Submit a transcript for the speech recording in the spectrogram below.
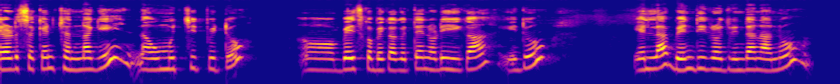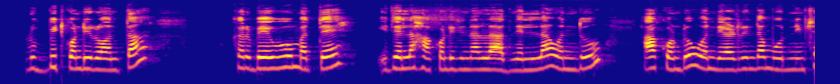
ಎರಡು ಸೆಕೆಂಡ್ ಚೆನ್ನಾಗಿ ನಾವು ಮುಚ್ಚಿಟ್ಬಿಟ್ಟು ಬೇಯಿಸ್ಕೋಬೇಕಾಗುತ್ತೆ. ನೋಡಿ ಈಗ ಇದು ಎಲ್ಲ ಬೆಂದಿರೋದ್ರಿಂದ ನಾನು ರುಬ್ಬಿಟ್ಕೊಂಡಿರೋ ಅಂಥ ಕರಿಬೇವು ಮತ್ತು ಇದೆಲ್ಲ ಹಾಕ್ಕೊಂಡಿದ್ದೀನಲ್ಲ ಅದನ್ನೆಲ್ಲ ಒಂದು ಹಾಕ್ಕೊಂಡು ಒಂದು ಎರಡರಿಂದ ಮೂರು ನಿಮಿಷ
